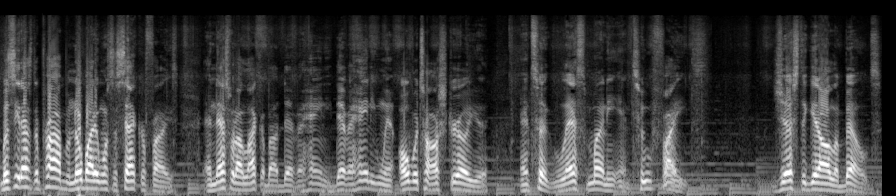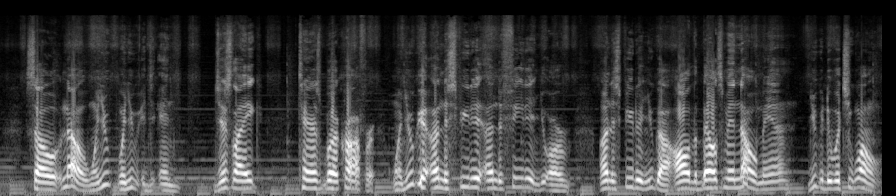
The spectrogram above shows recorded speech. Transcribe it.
But see, that's the problem. Nobody wants to sacrifice. And that's what I like about Devin Haney. Devin Haney went over to Australia and took less money in two fights just to get all the belts. So no, when you when you and just like Terence Bud Crawford, when you get undisputed, undefeated, and you are undisputed and you got all the belts, man, no, man. You can do what you want.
